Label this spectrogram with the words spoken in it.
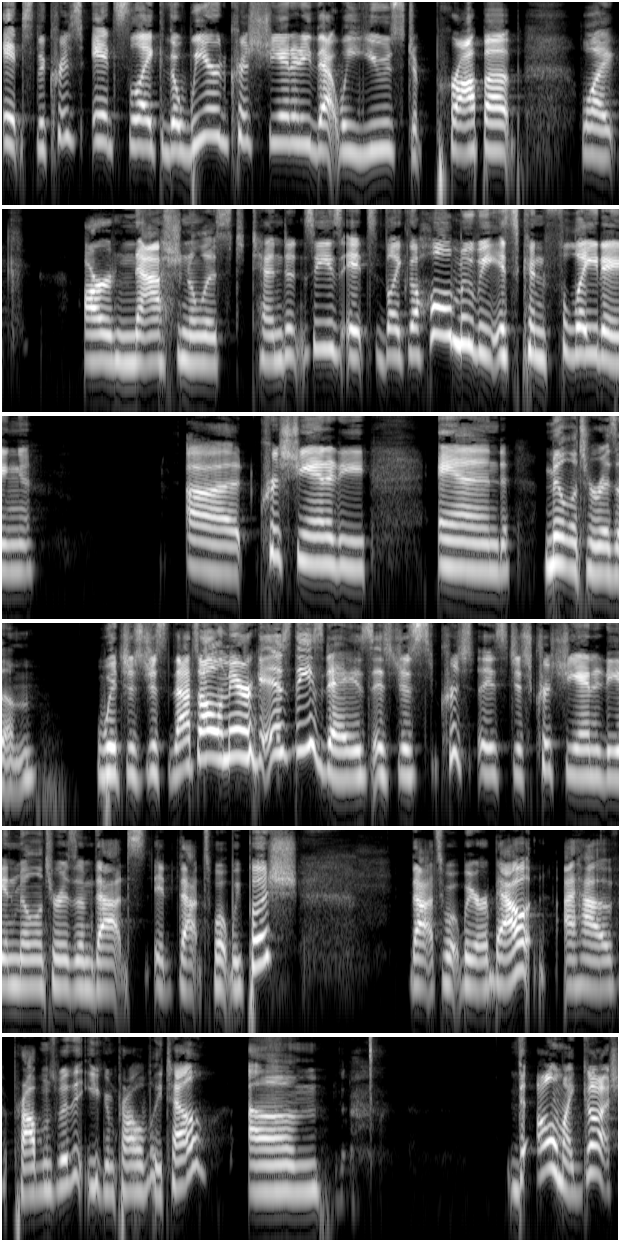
it's the Chris it's like the weird Christianity that we use to prop up like our nationalist tendencies. It's like the whole movie it's conflating uh Christianity and militarism, which is just that's all America is these days. It's just it's just Christianity and militarism. That's it that's what we push. That's what we're about. I have problems with it. You can probably tell. Um the, oh my gosh.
